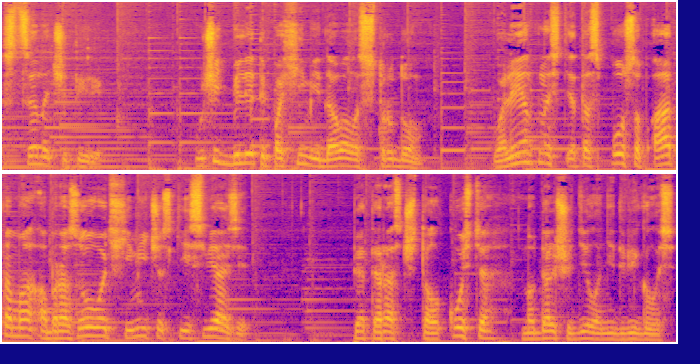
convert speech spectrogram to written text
Сцена 4. Учить билеты по химии давалось с трудом. Валентность – это способ атома образовывать химические связи. Пятый раз читал Костя, но дальше дело не двигалось.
